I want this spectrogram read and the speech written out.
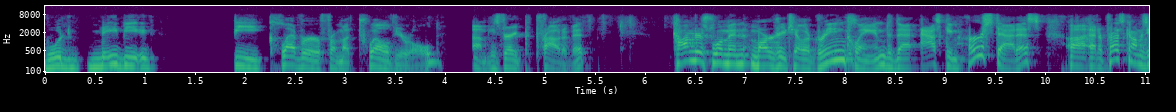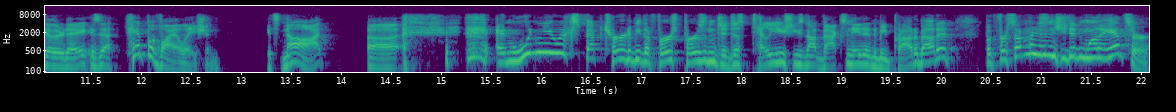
would maybe be clever from a 12 year old. Um, he's very proud of it. Congresswoman Marjorie Taylor Greene claimed that asking her status uh, at a press conference the other day is a HIPAA violation. It's not. Uh, and wouldn't you expect her to be the first person to just tell you she's not vaccinated and be proud about it? But for some reason, she didn't want to answer.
